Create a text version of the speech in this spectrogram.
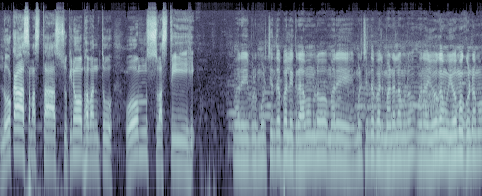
లోకా సమస్త సుఖినో భవంతు. ఓం స్వస్తి. మరి ఇప్పుడు ముడిచింతపల్లి గ్రామంలో మరి ముడిచింతపల్లి మండలంలో మన యోగం యోమగుండము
